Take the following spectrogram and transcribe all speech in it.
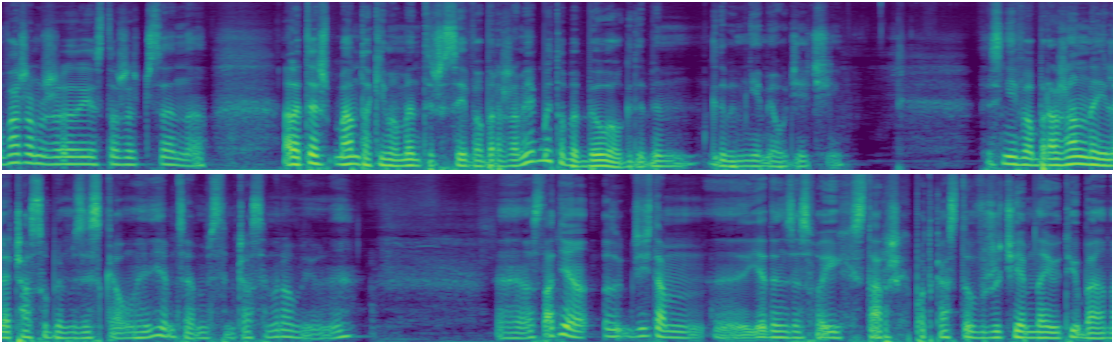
Uważam, że jest to rzecz cenna, ale też mam takie momenty, że sobie wyobrażam, jakby to by było, gdybym, gdybym nie miał dzieci. To jest niewyobrażalne, ile czasu bym zyskał. Nie wiem, co bym z tym czasem robił, nie? E, ostatnio gdzieś tam e, jeden ze swoich starszych podcastów wrzuciłem na YouTube'a.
